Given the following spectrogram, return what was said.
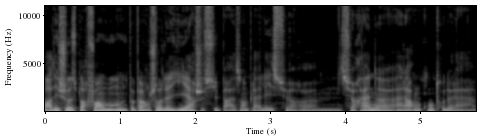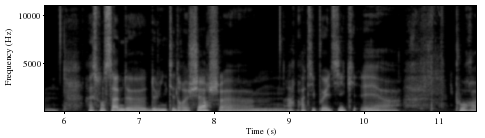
par des choses, parfois on, ne peut pas grand-chose. Hier, je suis par exemple allé sur, euh, sur Rennes euh, à la rencontre de la responsable de, de l'unité de recherche, euh, art pratique poétique, et pour,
